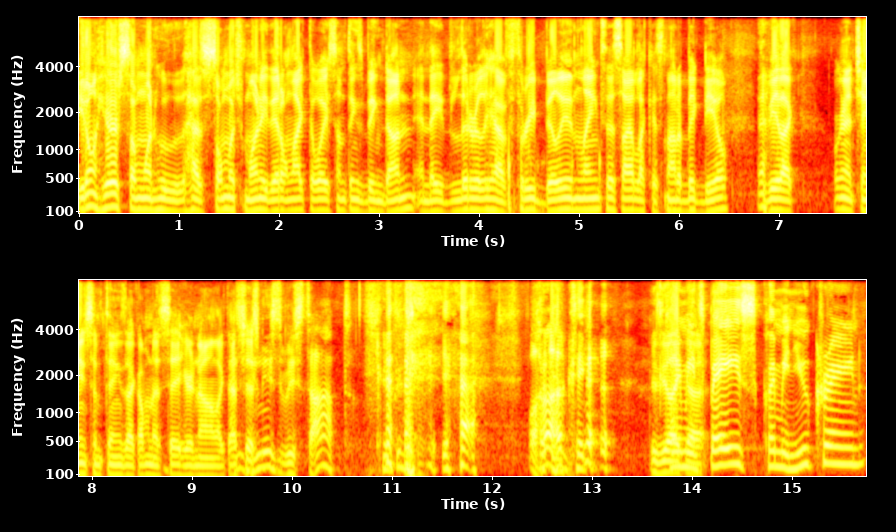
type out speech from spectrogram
You don't hear someone who has so much money they don't like the way something's being done, and they literally have three billion laying to the side like it's not a big deal. To be like, we're gonna change some things. Like I'm gonna sit here now. Like that's It just needs to be stopped. yeah. Fucking take, is he like claiming uh, space, claiming Ukraine.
